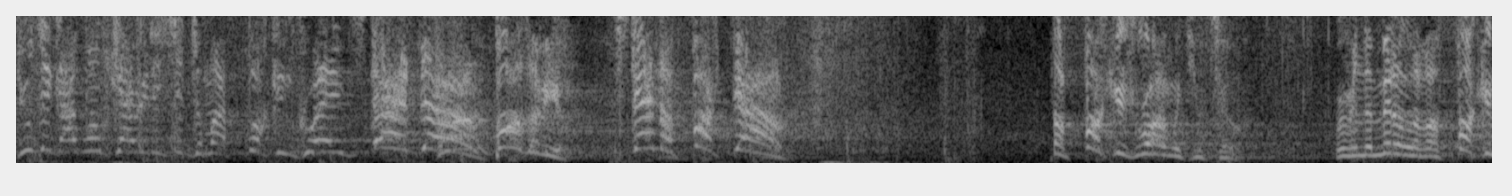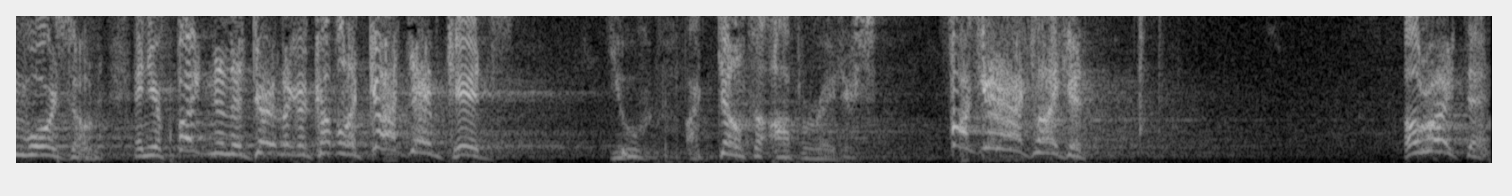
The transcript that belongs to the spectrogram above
You think I won't carry this into my fucking grave? Stand down! Both of you! Stand the fuck down! The fuck is wrong with you two? We're in the middle of a fucking war zone, and you're fighting in the dirt like a couple of goddamn kids! You are Delta operators. Fucking act like it! All right then.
